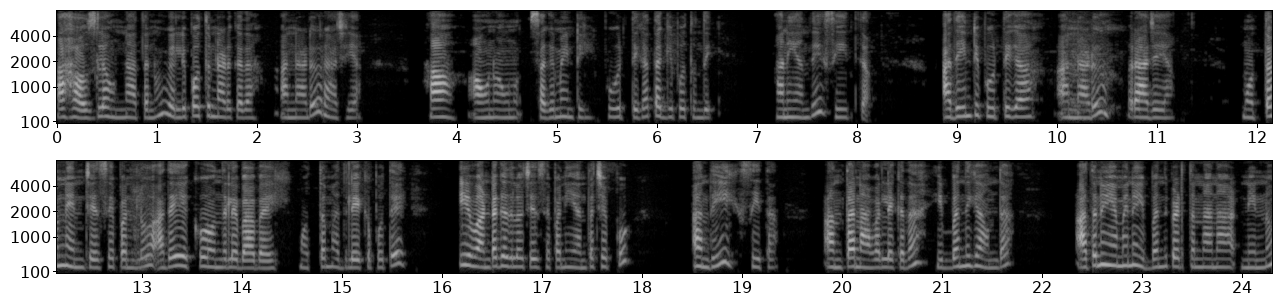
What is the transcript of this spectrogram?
ఆ హౌస్లో ఉన్న అతను వెళ్ళిపోతున్నాడు కదా? అన్నాడు రాజయ్య. ఆ అవునవును సగమేంటి? పూర్తిగా తగ్గిపోతుంది అని అంది సీత. అదేంటి పూర్తిగా? అన్నాడు రాజయ్య. మొత్తం నేను చేసే పనిలో అదే ఎక్కువ ఉందిలే బాబాయ్. మొత్తం అది లేకపోతే ఈ వంటగదిలో చేసే పని ఎంత చెప్పు? అంది సీత. అంతా నా వల్లే కదా? ఇబ్బందిగా ఉందా? అతను ఏమైనా ఇబ్బంది పెడుతున్నానా నిన్ను?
